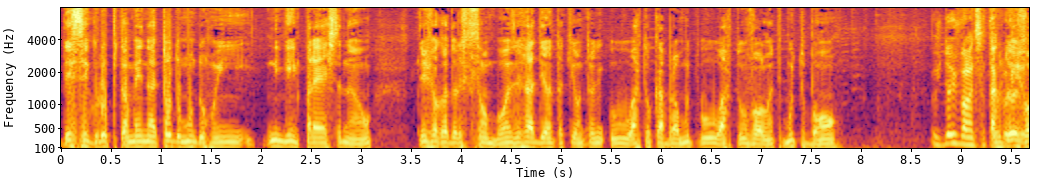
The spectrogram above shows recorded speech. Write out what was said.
Desse grupo também não é todo mundo ruim, ninguém presta, não. Tem jogadores que são bons. Eu já adianto aqui o, Antônio- o Arthur Cabral, muito, o Arthur Volante, muito bom. Os dois volantes do Santa Cruz dois e o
